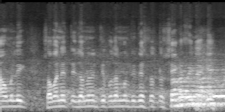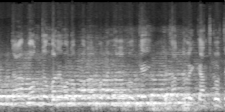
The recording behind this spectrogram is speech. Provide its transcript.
আওয়ামী লীগ সভানেত্রী, জননেত্রী, প্রধানমন্ত্রী দেশরত্ন শেখ হাসিনাকে তারা পঞ্চমবারের মতো প্রধানমন্ত্রী করার লক্ষ্যেই ছাত্রলীগ কাজ করছে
